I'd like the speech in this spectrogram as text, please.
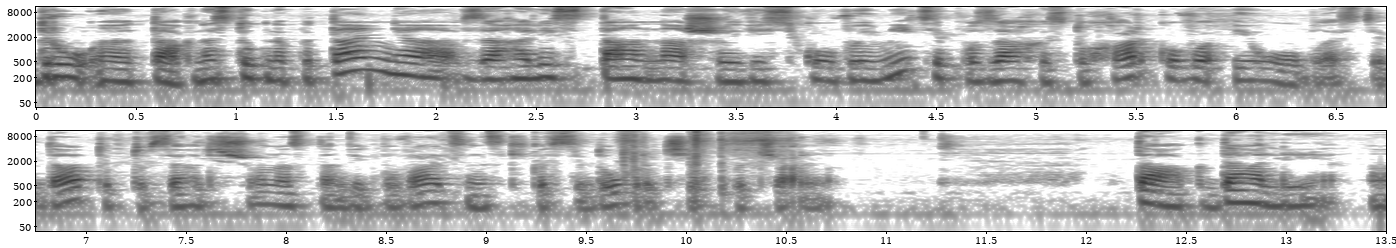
Дру... е, Так, наступне питання. Взагалі стан нашої військової міці по захисту Харкова і області. Да? Тобто, взагалі, що у нас там відбувається, наскільки все добре чи печально. Так, далі. е,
